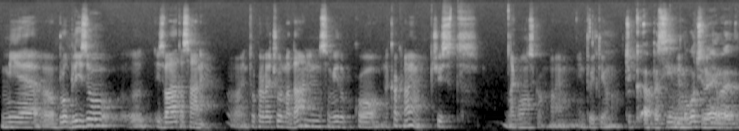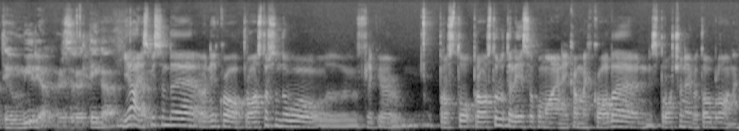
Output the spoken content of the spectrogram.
mi je uh, bilo blizu uh, izvajati asane. Uh, in to kar več ur na dan, in sem videl, kako nekako, ne vem, čist nagonsko, ne vem, intuitivno. Ček, a pa si mogoče ne vem, te umirjal zaradi tega? Ja, jaz mislim, da je neko prostor, sem dobil flek, prostor, prostor v telesu, po mojem, neka mehkoba, sproščanje je gotovo bilo, ne?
